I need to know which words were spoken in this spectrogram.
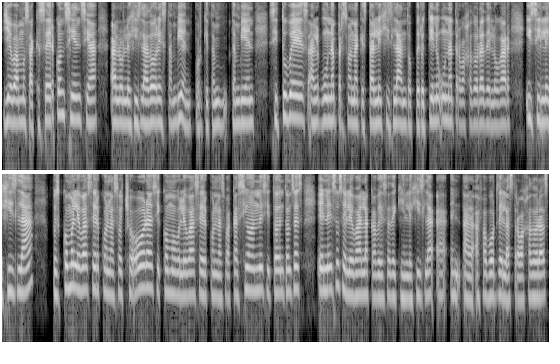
llevamos a hacer conciencia a los legisladores también, porque también si tú ves alguna persona que está legislando, pero tiene una trabajadora del hogar y si legisla, pues cómo le va a hacer con las ocho horas y cómo le va a hacer con las vacaciones y todo. Entonces, en eso se le va a la cabeza de quien legisla a, favor de las trabajadoras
